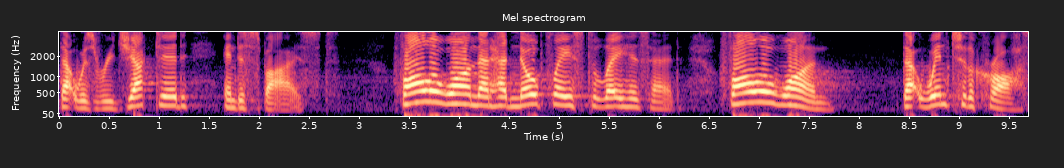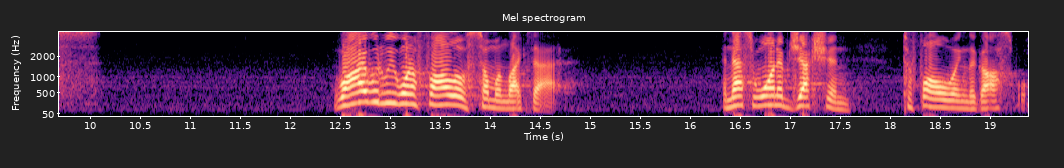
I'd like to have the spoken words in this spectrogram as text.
that was rejected and despised? Follow one that had no place to lay his head. Follow one that went to the cross. Why would we want to follow someone like that? And that's one objection to following the gospel.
